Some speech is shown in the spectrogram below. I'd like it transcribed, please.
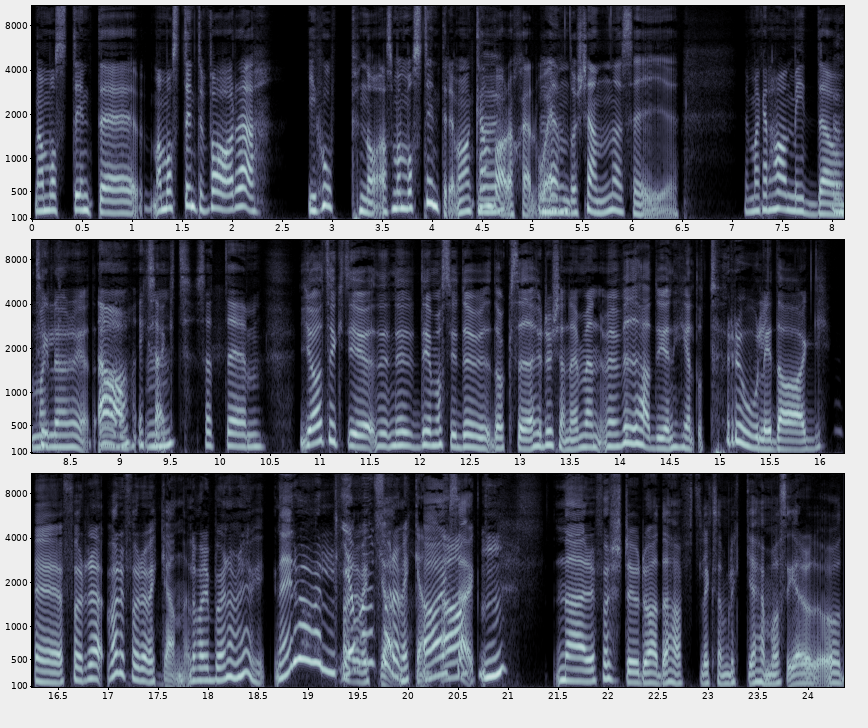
man, måste inte, man måste inte vara ihop. No, alltså man måste inte det, man kan Nej. vara själv och Mm. ändå känna sig... Man kan ha en middag. Och En man, tillhörighet. ja, exakt. Mm. Så att, ehm, Jag tyckte ju, nu, det måste ju du dock säga hur du känner, men, men vi hade ju en helt otrolig dag eh, förra, var det förra veckan eller var det början av den här veckan? Nej det var väl förra ja, veckan? förra veckan. Ja exakt. Mm. När först du då hade haft liksom, Lycka hemma hos er och, och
